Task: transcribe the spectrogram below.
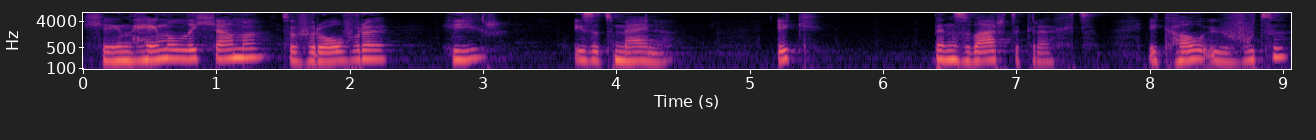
geen hemellichamen te veroveren. Hier is het mijne. Ik ben zwaartekracht. Ik hou uw voeten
